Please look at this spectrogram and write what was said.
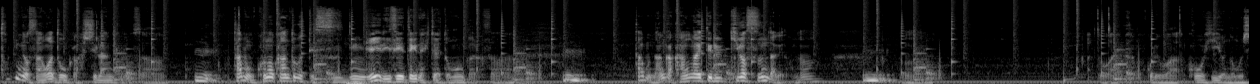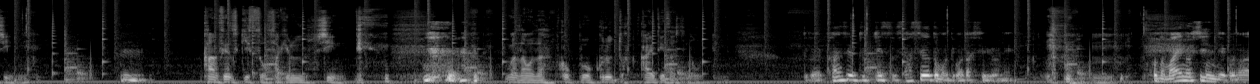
富野さんはどうか知らんけどさうん。多分この監督ってすんげえ理性的な人やと思うからさ。うん。多分なんか考えてる気がするんだけどな。うん。あとはあれかこれはコーヒーを飲むシーンね。うん。関節キスを避けるシーンって。わざわざコップをくるっと回転させて飲むっていう。関節キスさせようと思って渡してるよねこの前のシーンでこの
